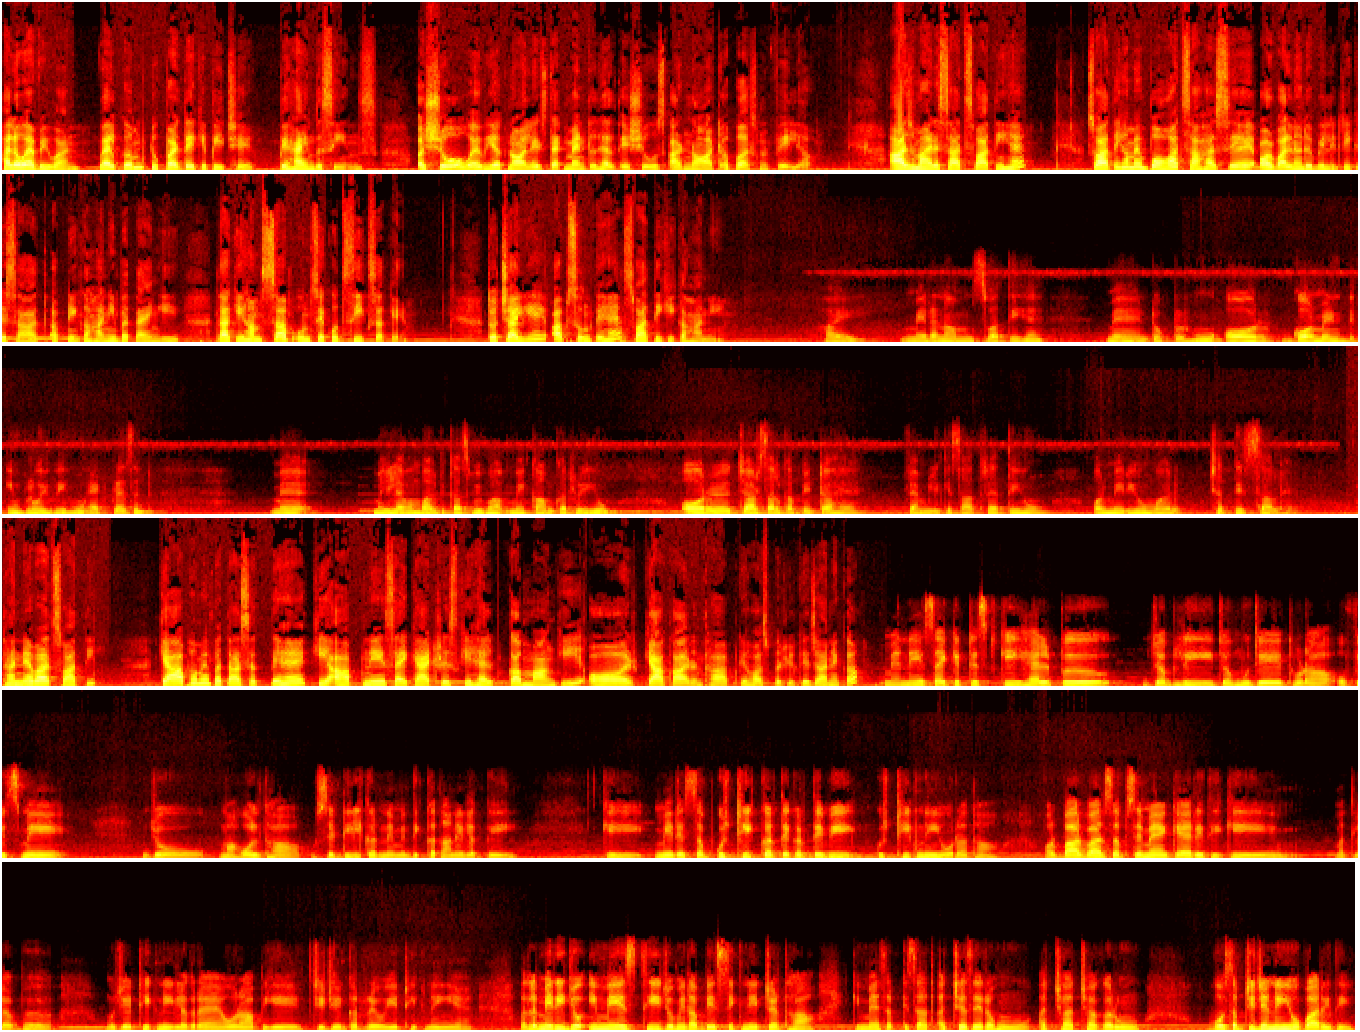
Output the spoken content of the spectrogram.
Hello everyone welcome to पर्दे के पीछे behind the scenes a show where we acknowledge that mental health issues are not a personal failure आज हमारे साथ स्वाति हैं। स्वाति हमें बहुत साहस से और वालनरेबिलिटी के साथ अपनी कहानी बताएँगी ताकि हम सब उनसे कुछ सीख सकें। तो चलिए अब सुनते हैं स्वाति की कहानी। हाय मेरा नाम स्वाति है। मैं डॉक्टर हूँ और गवर्नमेंट एम्प्लॉय भी हूँ एट प्रेजेंट मैं महिला एवं बाल विकास विभाग में काम कर रही हूँ और चार साल का बेटा है फैमिली के साथ रहती हूँ और मेरी उम्र छत्तीस साल है। धन्यवाद स्वाति। क्या आप हमें बता सकते हैं कि आपने साइकेट्रिस्ट की हेल्प कब मांगी और क्या कारण था आपके हॉस्पिटल के जाने का? मैंने साइकेट्रिस्ट की हेल्प जब ली जब मुझे थोड़ा ऑफ़िस में जो माहौल था उससे डील करने में दिक्कत आने लग गई। कि मेरे सब कुछ ठीक करते करते भी कुछ ठीक नहीं हो रहा था। और बार बार सबसे मैं कह रही थी कि मतलब मुझे ठीक नहीं लग रहा है और आप ये चीज़ें कर रहे हो, ये ठीक नहीं है। मतलब मेरी जो इमेज थी, जो मेरा बेसिक नेचर था कि मैं सबके साथ अच्छे से रहूँ अच्छा अच्छा करूँ, वो सब चीज़ें नहीं हो पा रही थी।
